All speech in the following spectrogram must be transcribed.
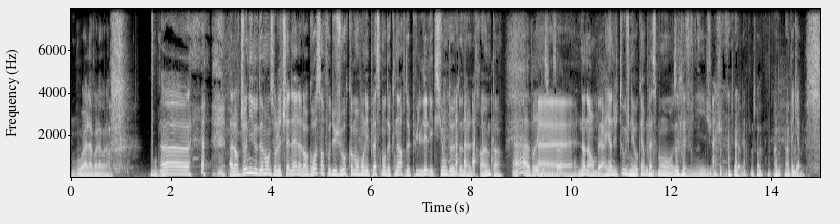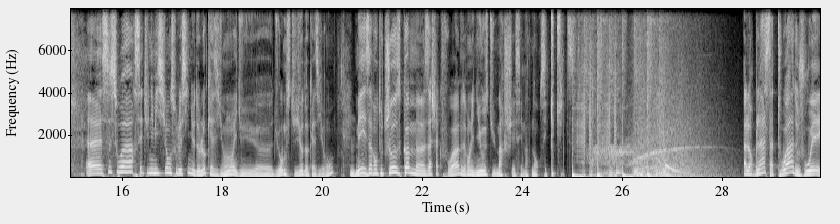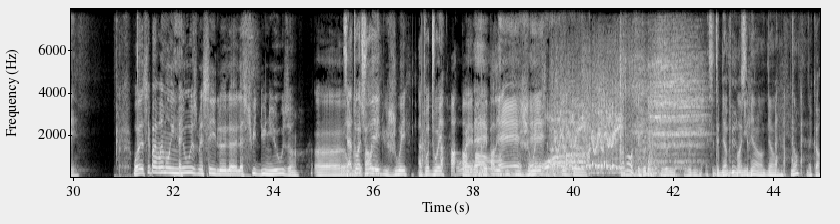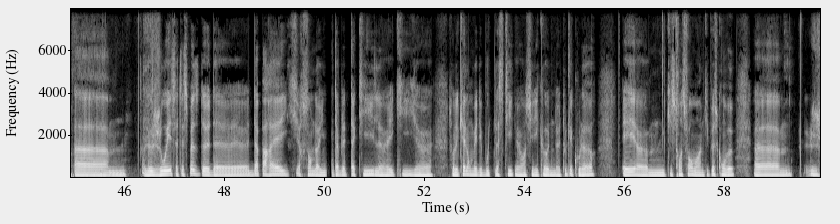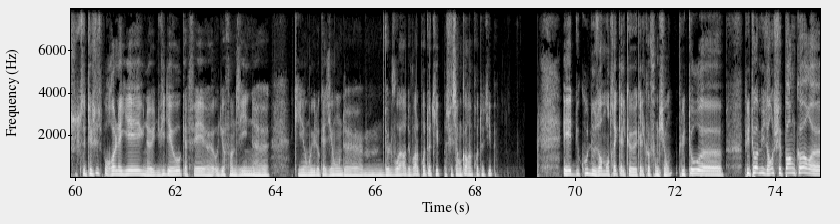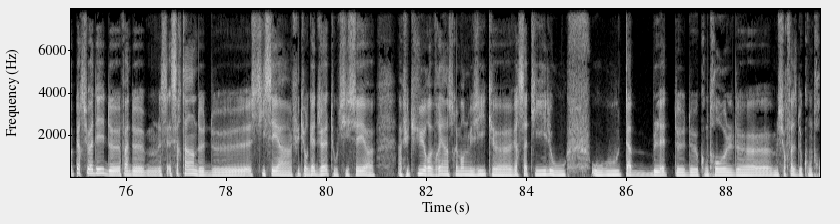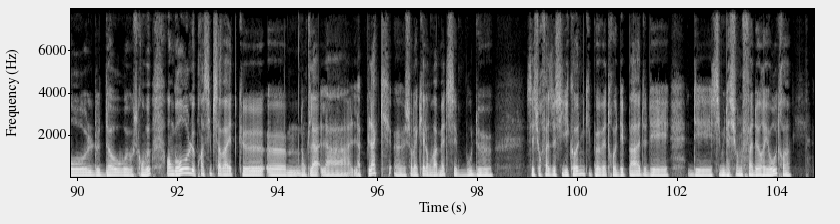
Voilà, voilà, voilà. Euh, alors Johnny nous demande sur le channel, alors grosse info du jour, comment vont les placements de Knarf depuis l'élection de Donald Trump? Ah, vraie question ça. Euh, Non, non, ben rien du tout, je n'ai aucun placement aux États-Unis, tout va bien, tout va impeccable. Euh, ce soir, c'est une émission sous le signe de l'occasion et du, euh, du home studio d'occasion. Mhm. Mais avant toute chose, comme euh, à chaque fois, nous avons les news du marché, c'est maintenant, c'est tout de suite. Alors Blast, à toi de jouer. Ouais, c'est pas vraiment une news, mais c'est la, la suite du news. Euh, C'est à toi de jouer. du jouet. À toi de jouer. Ouais, on avait parlé du- Eh, du, eh, cette espèce de... Ah non, c'est joli, c'est joli, joli. C'était bien plus, c'est bien, bien. Non, d'accord. Euh, le jouet, cette espèce de- de- d'appareil qui ressemble à une tablette tactile et qui euh, sur lesquels on met des bouts de plastique en silicone de toutes les couleurs et euh, qui se transforme en un petit peu ce qu'on veut. Euh, C'était juste pour relayer une, vidéo qu'a fait euh, Audio euh, qui ont eu l'occasion de, de le voir, de voir le prototype, parce que c'est encore un prototype. Et du coup, nous en montrer quelques quelques fonctions, plutôt euh, plutôt amusant. Je suis pas encore euh, persuadé de, enfin de certains de, de si c'est un futur gadget ou si c'est euh, un futur vrai instrument de musique euh, versatile ou ou tablette de, contrôle, de surface de contrôle, de DAW ou ce qu'on veut. En gros, le principe, ça va être que donc la la, la plaque sur laquelle on va mettre ces bouts de ces surfaces de silicone qui peuvent être des pads, des, simulations de fader et autres,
